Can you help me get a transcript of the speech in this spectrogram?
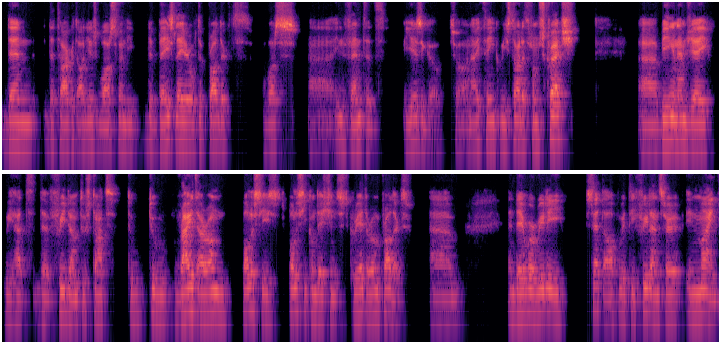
than the target audience was when the, the base layer of the product was uh, invented years ago. So, and I think we started from scratch. Uh, being an MGA, we had the freedom to start to to write our own policies, policy conditions, create our own products, um, and they were really set up with the freelancer in mind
